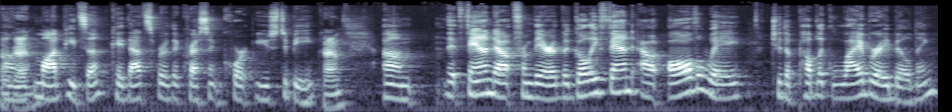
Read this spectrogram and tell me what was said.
um, Okay. Mod Pizza. Okay, that's where the Crescent Court used to be Okay. um, it fanned out from there. The gully fanned out all the way to the public library building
